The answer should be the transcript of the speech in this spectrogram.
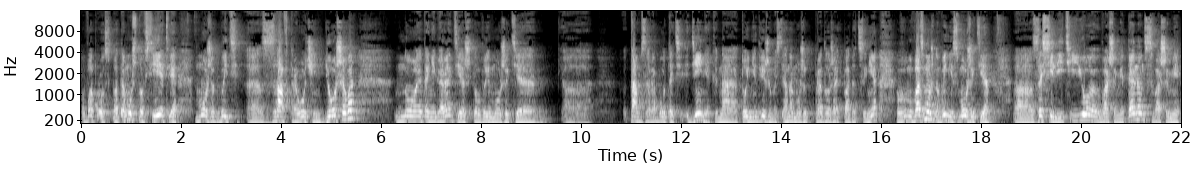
вопрос, потому что в Сиэтле может быть э, завтра очень дешево, но это не гарантия, что вы можете э, там заработать денег на той недвижимости. Она может продолжать падать в цене. Возможно, вы не сможете э, заселить ее вашими tenants, вашими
